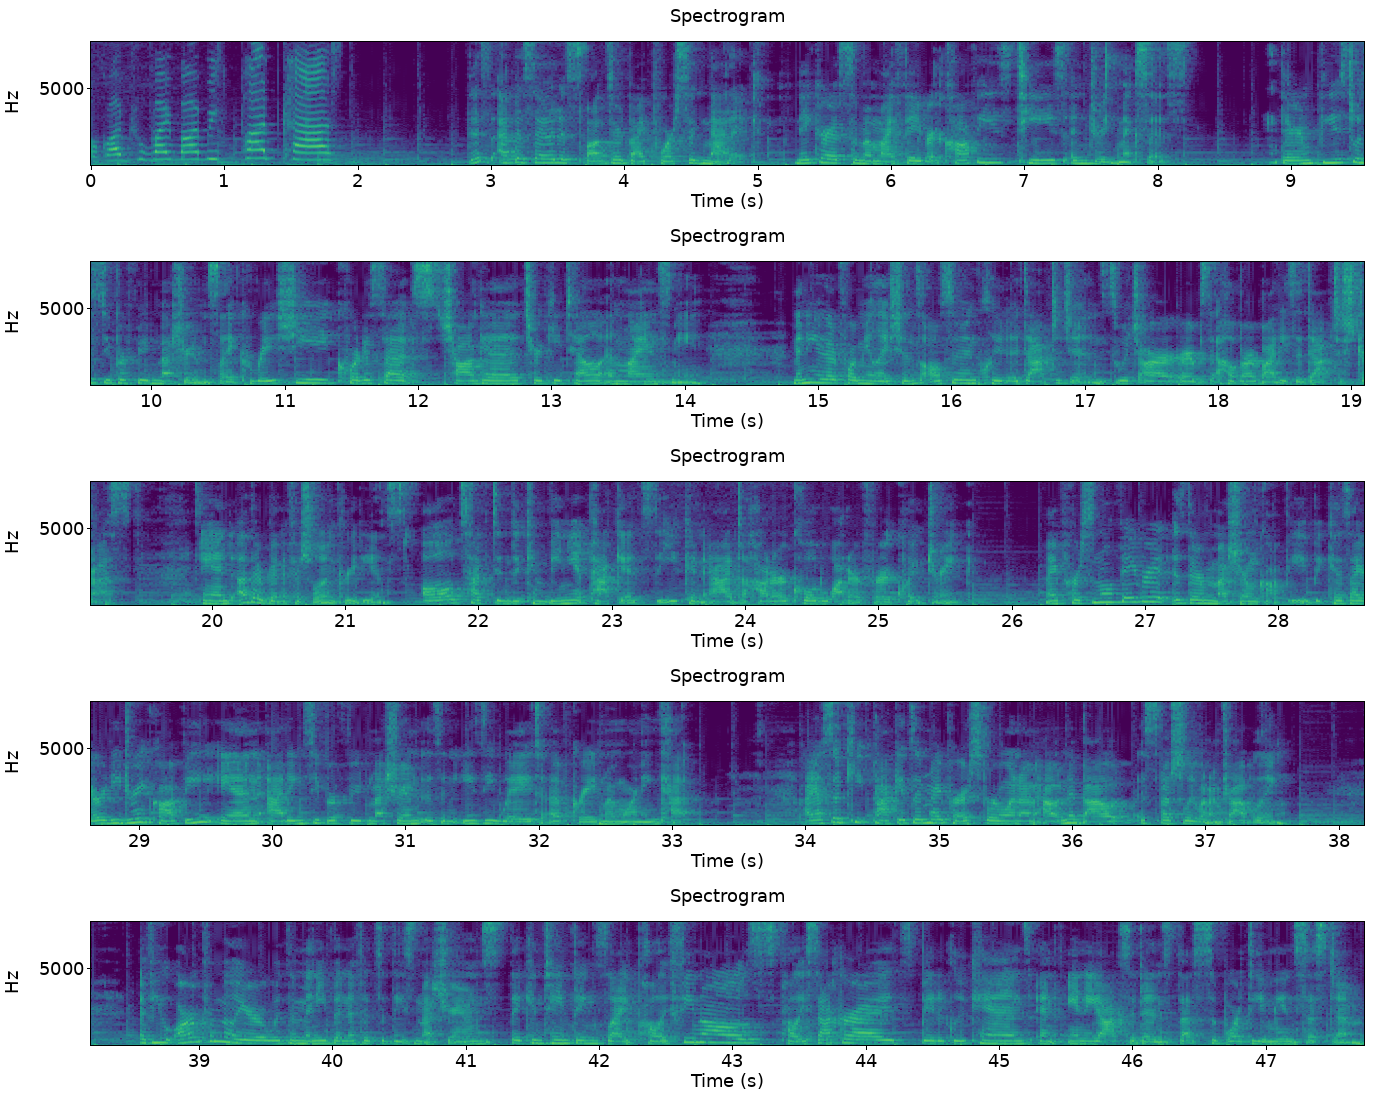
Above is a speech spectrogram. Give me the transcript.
Welcome to my mommy's podcast. This episode is sponsored by Four Sigmatic, maker of some of my favorite coffees, teas, and drink mixes. They're infused with superfood mushrooms like reishi, cordyceps, chaga, turkey tail, and lion's mane. Many of their formulations also include adaptogens, which are herbs that help our bodies adapt to stress, and other beneficial ingredients, all tucked into convenient packets that you can add to hot or cold water for a quick drink. My personal favorite is their mushroom coffee because I already drink coffee, and adding superfood mushrooms is an easy way to upgrade my morning cup. I also keep packets in my purse for when I'm out and about, especially when I'm traveling. If you aren't familiar with the many benefits of these mushrooms, they contain things like polyphenols, polysaccharides, beta glucans, and antioxidants that support the immune system.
